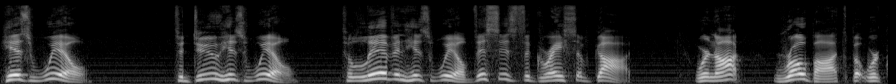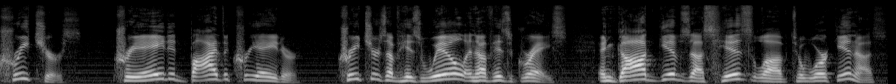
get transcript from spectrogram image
His will, to do His will, to live in His will. This is the grace of God. We're not robots, but we're creatures created by the Creator, creatures of His will and of His grace. And God gives us His love to work in us,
